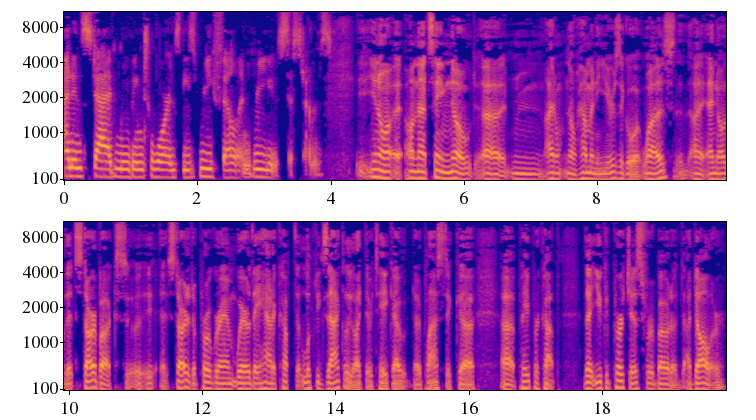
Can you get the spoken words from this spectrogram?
and instead moving towards these refill and reuse systems. You know, uh, on that same note, uh, mm, I don't know how many years ago it was. I, I, know that Starbucks uh, started a program where they had a cup that looked exactly like their takeout uh, plastic uh, uh, paper cup that you could purchase for about a, a dollar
